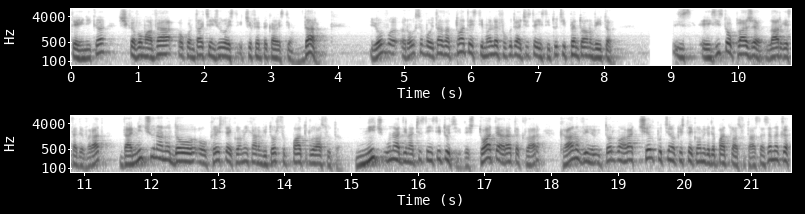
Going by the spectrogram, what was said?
tehnică și că vom avea o contracție în jurul cifrei pe care o estimăm. Dar eu vă rog să vă uitați la toate estimările făcute de aceste instituții pentru anul viitor. Există o plajă largă, este adevărat, dar niciuna nu dă o creștere economică anul viitor sub 4%. Nici una din aceste instituții. Deci toate arată clar că anul viitor vom avea cel puțin o creștere economică de 4%. Asta înseamnă că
